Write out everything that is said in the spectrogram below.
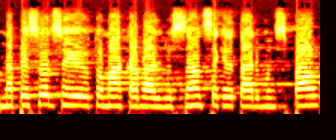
na pessoa do senhor Tomar Cavalho dos Santos, secretário municipal,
